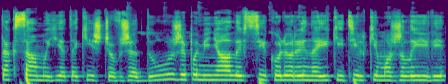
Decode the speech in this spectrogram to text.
Так само є такі, що вже дуже поміняли всі кольори, на які тільки можливі.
